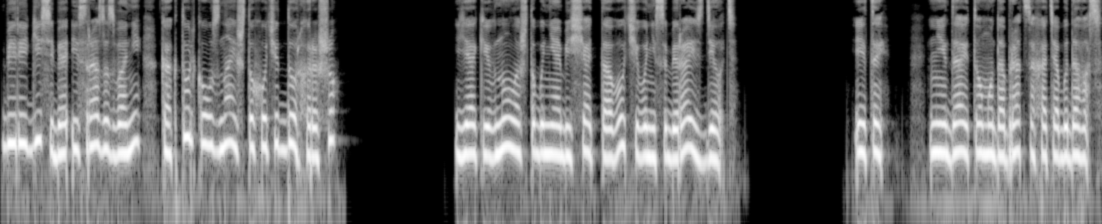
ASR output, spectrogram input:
Береги себя и сразу звони, как только узнаешь, что хочет Дор, хорошо? Я кивнула, чтобы не обещать того, чего не собираюсь делать. И ты, не дай Тому добраться хотя бы до вас.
